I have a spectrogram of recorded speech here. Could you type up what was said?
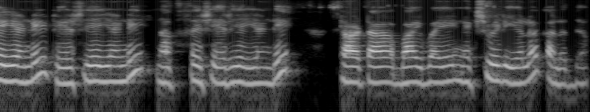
చేయండి టేస్ట్ చేయండి నచ్చితే షేర్ చేయండి. టాటా బాయ్ బాయ్. నెక్స్ట్ వీడియోలో కలుద్దాం.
